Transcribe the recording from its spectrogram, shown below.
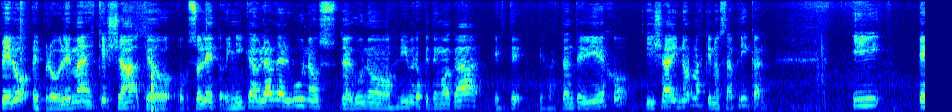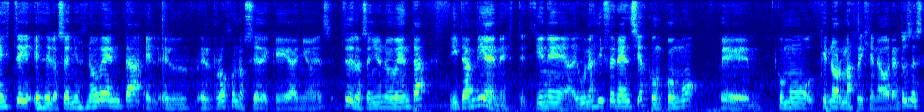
Pero el problema es que ya quedó obsoleto. Y ni que hablar de algunos, de algunos libros que tengo acá, este es bastante viejo y ya hay normas que no se aplican. Y este es de los años 90, el, rojo no sé de qué año es, este es de los años 90 y también este, tiene algunas diferencias con cómo, eh, cómo, qué normas rigen ahora. Entonces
